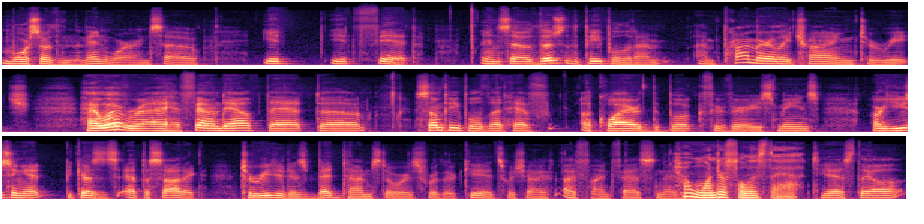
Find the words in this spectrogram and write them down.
more so than the men were, and so it it fit. And so those are the people that I'm I'm primarily trying to reach. However, I have found out that uh, some people that have acquired the book through various means are using it because it's episodic to read it as bedtime stories for their kids, which I, I find fascinating. How wonderful is that? Yes, they all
